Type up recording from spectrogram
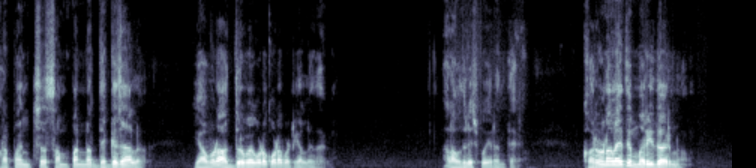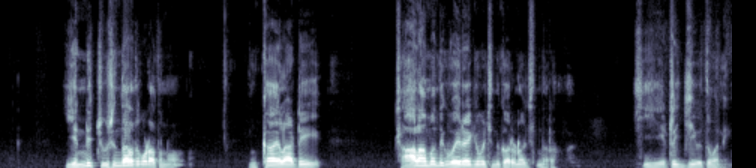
ప్రపంచ సంపన్న దిగ్గజాలు ఎవడో అర్ధ రూపాయి కూడా పట్టుకెళ్ళలేదు. అలా వదిలేసిపోయారు అంతే కరోనాలో అయితే మరీ దారుణం. ఇవన్నీ చూసిన తర్వాత కూడా అతను ఇంకా ఇలాంటి చాలామందికి వైరాగ్యం వచ్చింది కరోనా వచ్చిన తర్వాత. ఏటి జీవితం అని.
